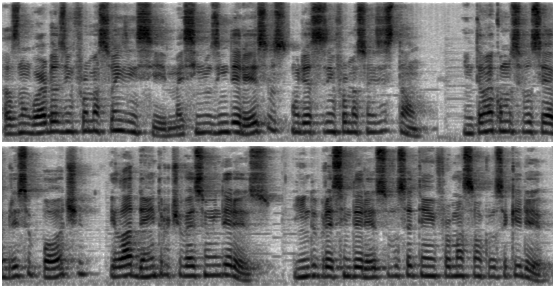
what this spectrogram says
elas não guardam as informações em si, mas sim os endereços onde essas informações estão. Então é como se você abrisse o pote e lá dentro tivesse um endereço. Indo para esse endereço você tem a informação que você queria.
